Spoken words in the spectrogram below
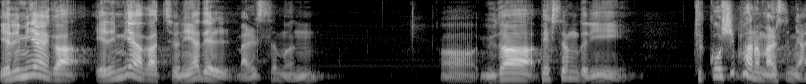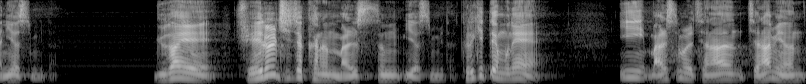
예레미야가 예레미야가 전해야 될 말씀은 어, 유다 백성들이 듣고 싶어하는 말씀이 아니었습니다. 유다의 죄를 지적하는 말씀이었습니다. 그렇기 때문에 이 말씀을 전한, 전하면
